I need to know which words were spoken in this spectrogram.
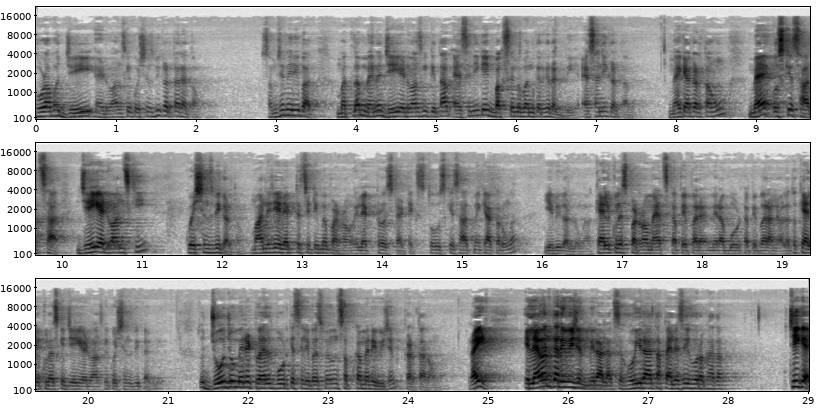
थोड़ा बहुत जेई एडवांस के क्वेश्चंस भी करता रहता हूँ। समझे मेरी बात? मतलब मैंने जेई एडवांस की किताब ऐसे नहीं कि एक बक्से में बंद करके रख दी है। ऐसा नहीं करता मैं। मैं क्या करता हूँ? मैं उसके साथ साथ जेई एडवांस की क्वेश्चंस भी करता हूँ। मान लीजिए इलेक्ट्रिसिटी में पढ़ रहा हूँ इलेक्ट्रोस्टैटिक्स तो उसके साथ मैं क्या करूँगा? ये भी कर लूँगा। कैलकुलस पढ़ रहा हूँ मैथ्स का पेपर है, मेरा बोर्ड का पेपर आने वाला तो कैलकुलस के जेई एडवांस के क्वेश्चन भी कर लिए। तो जो जो मेरे ट्वेल्थ बोर्ड के सिलेबस में, उन सबका मैं रिविजन करता रहूँगा। राइट इलेवंथ का रिविजन मेरा अलग से हो ही रहा था, पहले से ही हो रखा था। ठीक है?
